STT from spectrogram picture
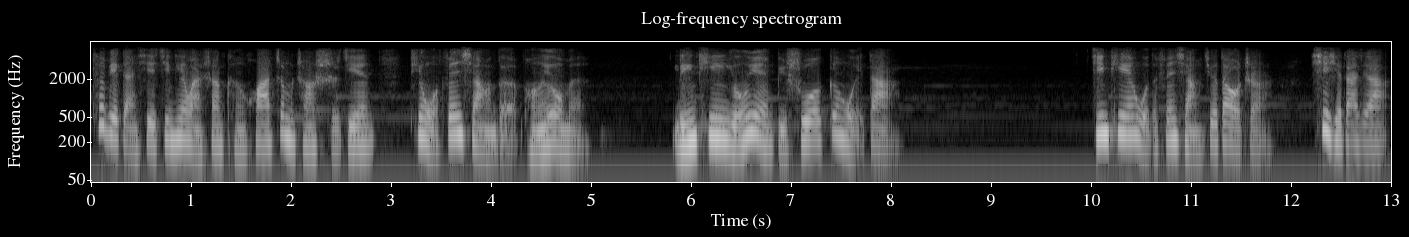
特别感谢今天晚上肯花这么长时间听我分享的朋友们，聆听永远比说更伟大。今天我的分享就到这儿，谢谢大家。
